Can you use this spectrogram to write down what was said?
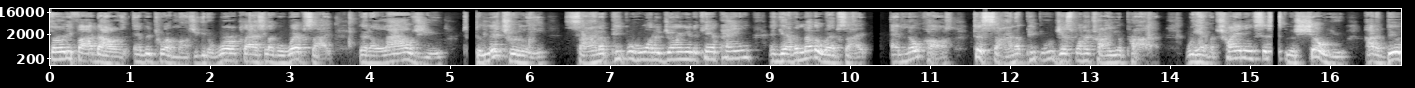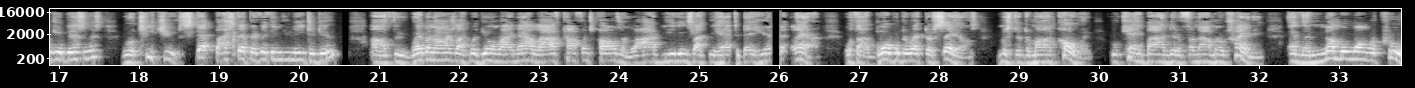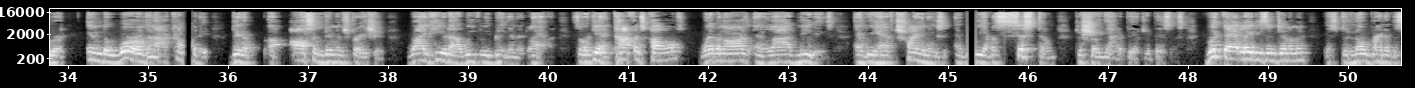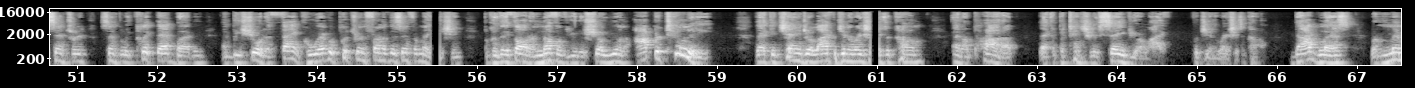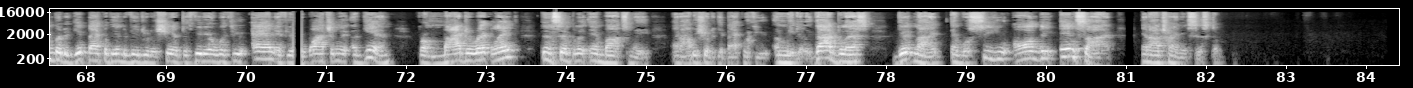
$35 every 12 months. You get a world class level website that allows you to literally sign up people who want to join in the campaign. And you have another website at no cost to sign up people who just want to try your product. We have a training system to show you how to build your business. We'll teach you step by step everything you need to do uh, through webinars like we're doing right now, live conference calls, and live meetings like we had today here in Atlanta with our global director of sales, Mr. Damon Coleman, who came by and did a phenomenal training, and the number one recruiter in the world in our company did an awesome demonstration right here at our weekly meeting in Atlanta. So again, conference calls, webinars, and live meetings. And we have trainings and we have a system to show you how to build your business. With that, ladies and gentlemen, it's the no-brainer of the century. Simply click that button and be sure to thank whoever put you in front of this information because they thought enough of you to show you an opportunity that could change your life for generations to come and a product that could potentially save your life for generations to come. God bless. Remember to get back with the individual that shared this video with you. And if you're watching it again from my direct link, then simply inbox me and I'll be sure to get back with you immediately. God bless. Good night. And we'll see you on the inside in our training system.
